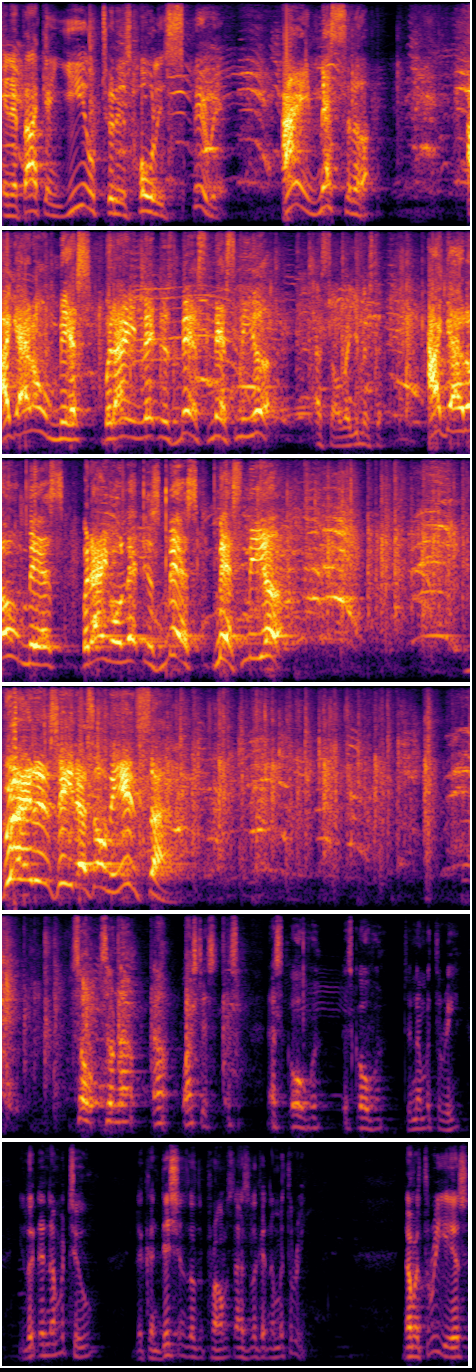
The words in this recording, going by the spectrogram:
and if I can yield to this Holy Spirit, I ain't messing up. I got on mess, but I ain't letting this mess mess me up. That's all right, you missed it. I got on mess, but I ain't gonna let this mess mess me up. Greater is He that's on the inside. So, so now, now watch this. Let's go over. Let's go over to number three. You looked at number two, the conditions of the promise. Now let's look at number three. Number three is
